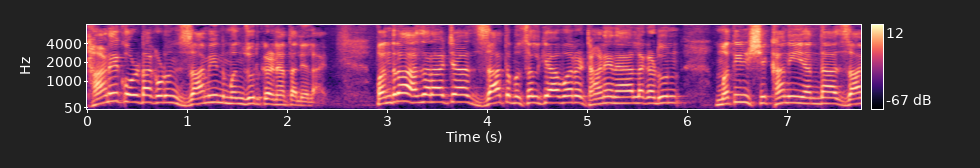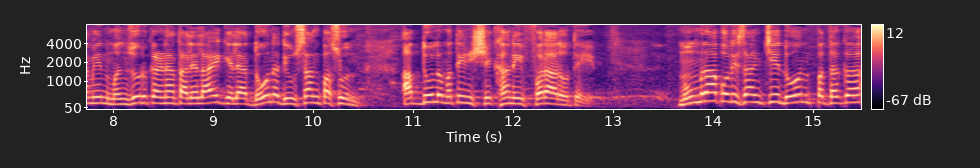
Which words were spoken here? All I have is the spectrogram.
ठाणे कोर्टाकडून जामीन मंजूर करण्यात आलेला आहे. पंधरा हजाराच्या जात मुसलक्यावर ठाणे न्यायालयाकडून मतीन शिखानी यांना जामीन मंजूर करण्यात आलेला आहे. गेल्या दोन दिवसांपासून अब्दुल मतीन शिखानी फरार होते. मुंब्रा पोलिसांची दोन पथकं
